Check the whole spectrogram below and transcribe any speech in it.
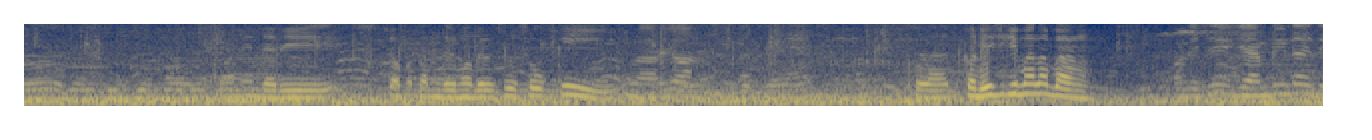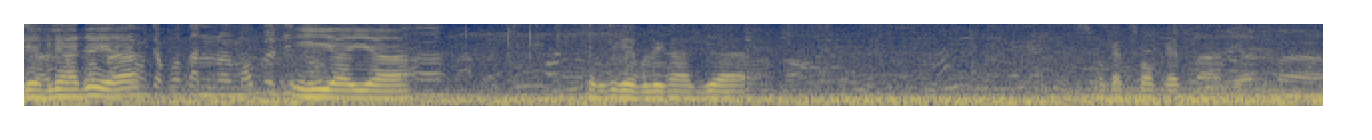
Oh, ini dari copotan dari mobil Suzuki. Clarion. Cla- kondisi gimana bang Kondisinya gambling dah. Gambling aja ya? Yang Copotan mobil sih. iya iya Ah. kondisi gambling aja soket soketan Clarion mah.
